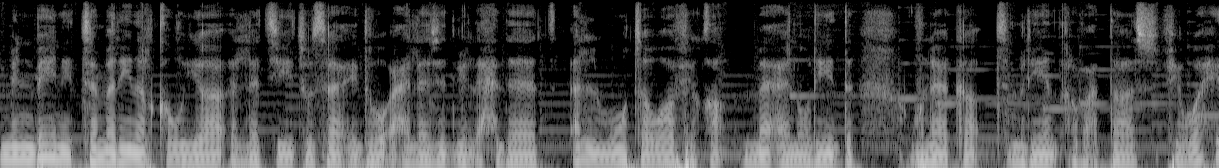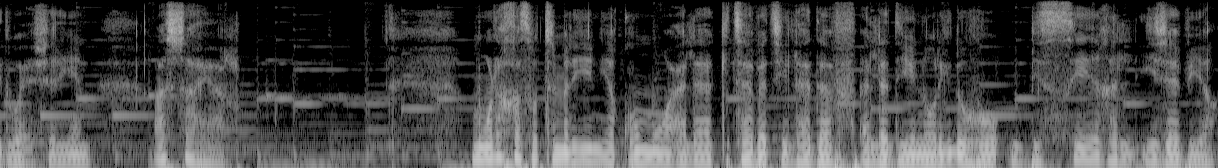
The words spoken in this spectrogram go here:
من بين التمارين القوية التي تساعد على جذب الأحداث المتوافقة مع نريد هناك تمرين 14 في 21 الشهر. ملخص التمرين يقوم على كتابة الهدف الذي نريده بالصيغة الإيجابية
